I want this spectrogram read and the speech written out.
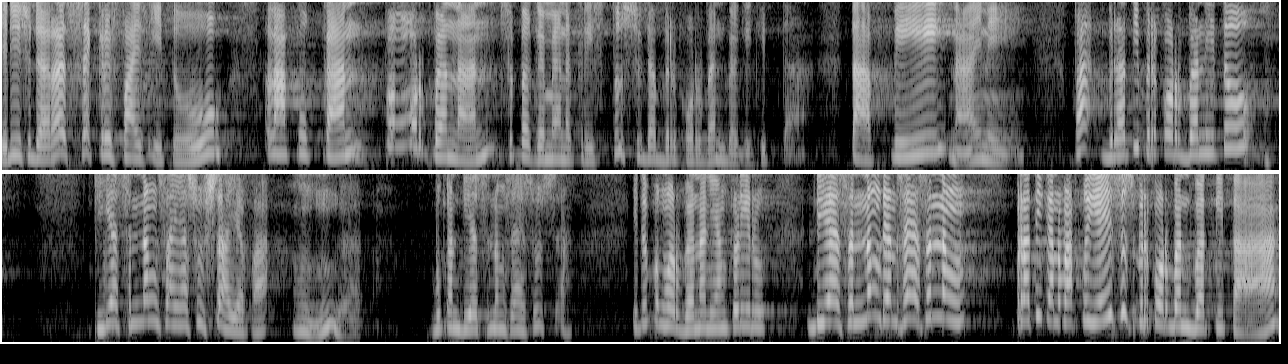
jadi saudara sacrifice itu lakukan pengorbanan sebagaimana Kristus sudah berkorban bagi kita. Tapi, nah ini, Pak, berarti berkorban itu dia senang saya susah ya Pak? Enggak. Bukan dia senang saya susah. Itu pengorbanan yang keliru. Dia senang dan saya senang. Perhatikan waktu Yesus berkorban buat kita,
